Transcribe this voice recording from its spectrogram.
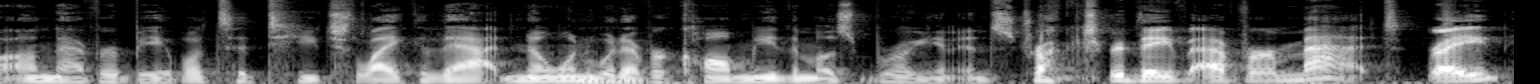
I'll never be able to teach like that. No one would mm-hmm. ever call me the most brilliant instructor they've ever met, right?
